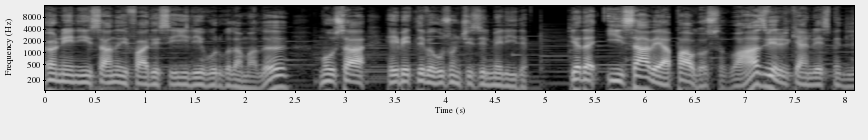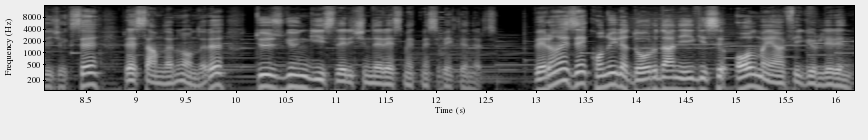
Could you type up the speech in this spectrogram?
Örneğin İsa'nın ifadesi iyiliği vurgulamalı, Musa heybetli ve uzun çizilmeliydi. Ya da İsa veya Pavlos vaaz verirken resmedilecekse ressamların onları düzgün giysiler içinde resmetmesi beklenirdi. Veronese konuyla doğrudan ilgisi olmayan figürlerin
